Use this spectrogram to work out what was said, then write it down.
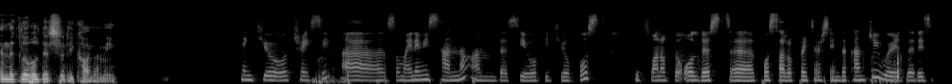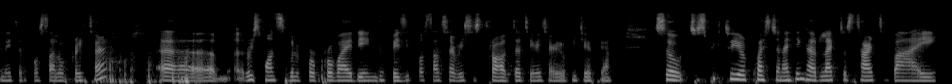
in the global digital economy? Thank you, Tracy. Uh, so my name is Hannah. I'm the CEO of Ethiopost. It's one of the oldest uh, postal operators in the country. We're the designated postal operator um, responsible for providing basic postal services throughout the territory of Ethiopia. So to speak to your question, I think I'd like to start by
